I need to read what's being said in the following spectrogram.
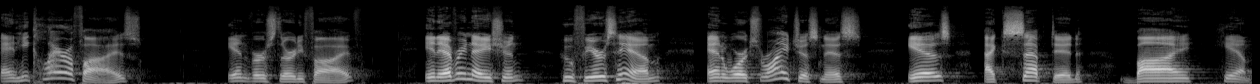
and he clarifies in verse 35, in every nation who fears him and works righteousness is accepted by him.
